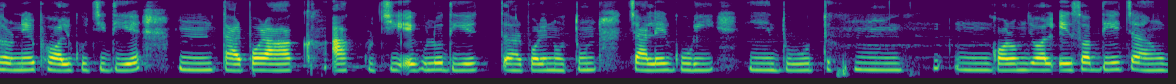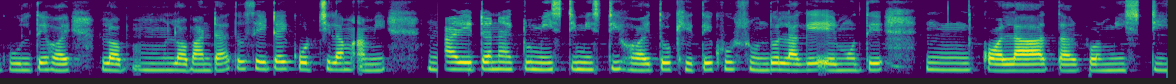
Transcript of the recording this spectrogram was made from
ধরনের ফল কুচি দিয়ে তারপর আখ আখ কুচি এগুলো দিয়ে, তারপরে নতুন চালের গুঁড়ি দুধ গরম জল এসব দিয়ে চা গুলতে হয় লব উম, লবানটা তো সেইটাই করছিলাম আমি। আর এটা না একটু মিষ্টি মিষ্টি হয় তো খেতে খুব সুন্দর লাগে। এর মধ্যে কলা তারপর মিষ্টি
